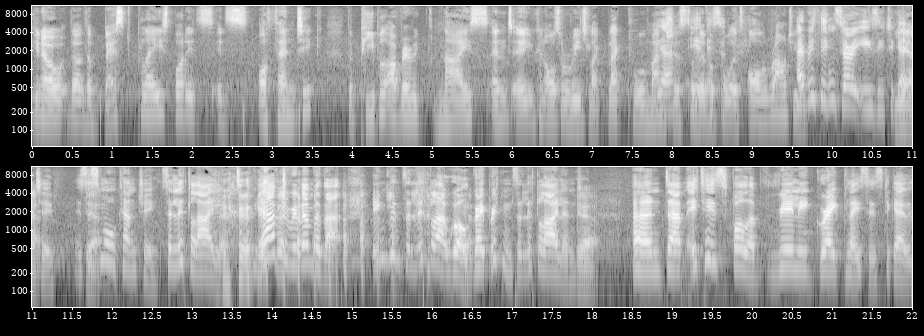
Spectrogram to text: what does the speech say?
you know the the best place, but it's it's authentic. The people are very nice, and uh, you can also reach like Blackpool, Manchester, it's- Liverpool. It's all around you. Everything's very easy to get Yeah. to. It's Yeah. a small country. It's a little island. you have to remember that. England's a little island. Well, Yeah. Great Britain's a little island. yeah. And um, it is full of really great places to go.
